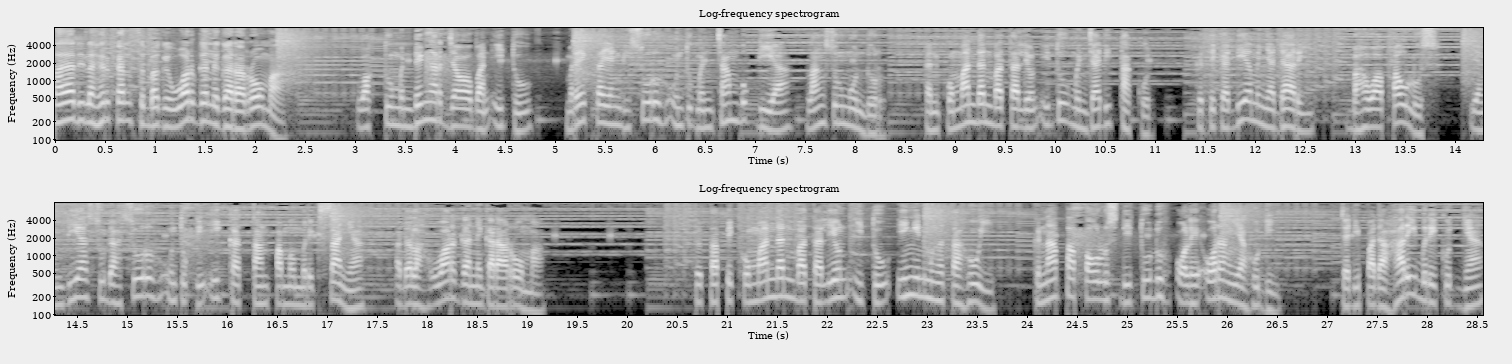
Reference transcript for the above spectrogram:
saya dilahirkan sebagai warga negara Roma. Waktu mendengar jawaban itu, mereka yang disuruh untuk mencambuk dia langsung mundur, dan komandan batalion itu menjadi takut ketika dia menyadari bahwa Paulus yang dia sudah suruh untuk diikat tanpa memeriksanya adalah warga negara Roma. Tetapi komandan batalion itu ingin mengetahui kenapa Paulus dituduh oleh orang Yahudi. Jadi pada hari berikutnya,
